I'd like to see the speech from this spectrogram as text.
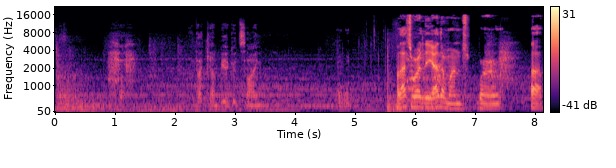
That can't be a good sign. Well, what? Well, that's where the other ones were up.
